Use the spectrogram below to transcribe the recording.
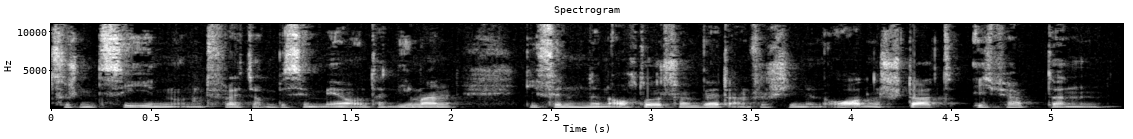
zwischen zehn und vielleicht auch ein bisschen mehr Unternehmern. Die finden dann auch deutschlandweit an verschiedenen Orten statt. Ich habe dann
